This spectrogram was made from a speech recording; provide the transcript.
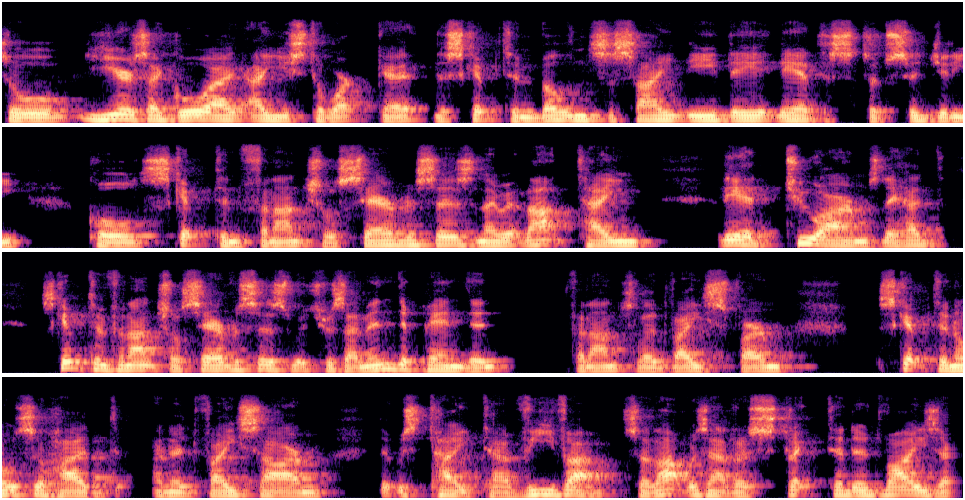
So, years ago, I, I used to work at the Skipton Building Society. They, they had a subsidiary called Skipton Financial Services. Now, at that time, they had two arms. They had Skipton Financial Services, which was an independent financial advice firm, Skipton also had an advice arm that was tied to Aviva. So that was a restricted advisor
